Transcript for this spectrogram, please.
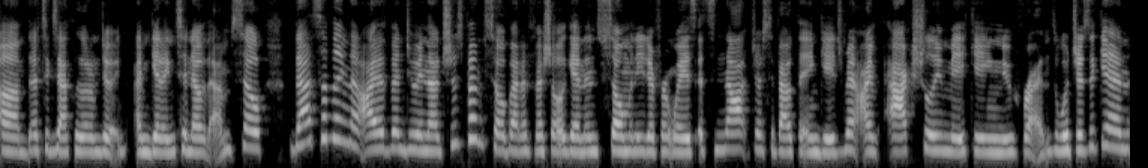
um, that's exactly what I'm doing. I'm getting to know them. So that's something that I have been doing that's just been so beneficial again in so many different ways. It's not just about the engagement, I'm actually making new friends, which is again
